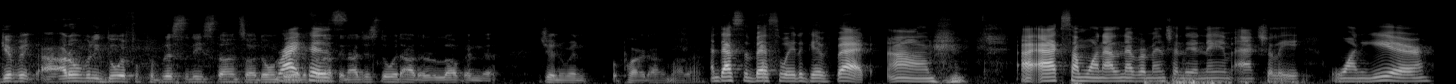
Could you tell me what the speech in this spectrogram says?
Giving, I don't really do it for publicity stunts, or I don't right, do it for nothing. I just do it out of the love and the genuine part out of my life. And that's the best way to give back. Um, I asked someone, I'll never mention their name actually, one year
